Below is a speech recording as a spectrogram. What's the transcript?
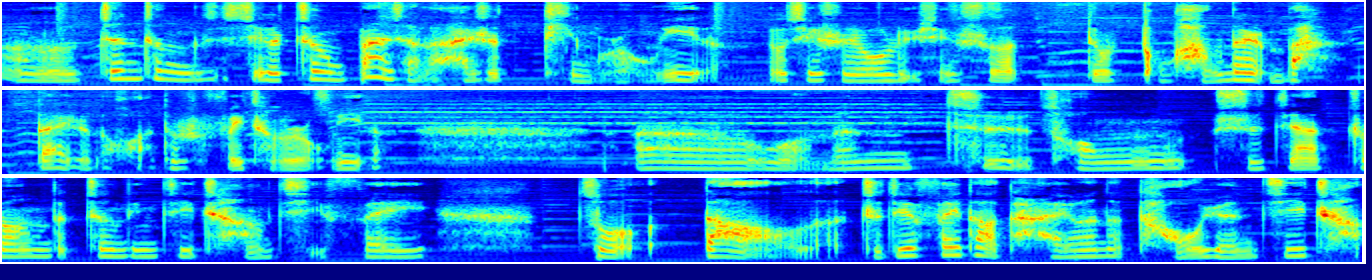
嗯，真正这个证办下来还是挺容易的，尤其是有旅行社就是懂行的人吧，带着的话都是非常容易的。呃，我们是从石家庄的正定机场起飞，坐到了直接飞到台湾的桃园机场。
